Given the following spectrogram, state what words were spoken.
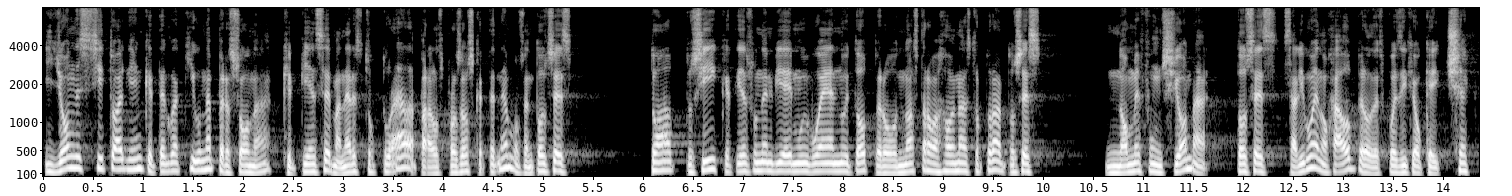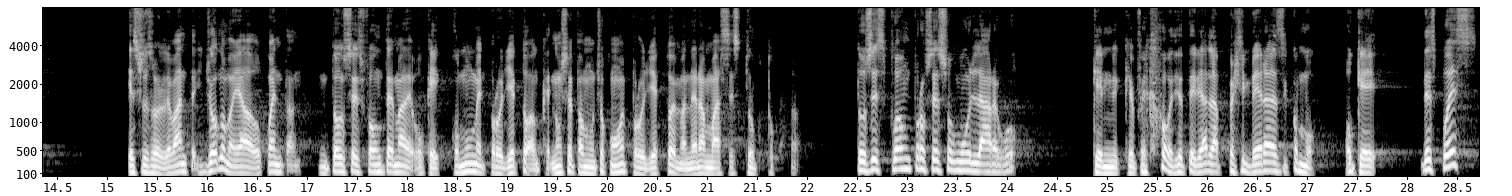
Y yo necesito a alguien que tenga aquí una persona que piense de manera estructurada para los procesos que tenemos. Entonces, tú, pues sí, que tienes un MBA muy bueno y todo, pero no has trabajado en nada estructura, entonces no me funciona. Entonces salí muy enojado, pero después dije, ok, check, eso es relevante. Yo no me había dado cuenta. Entonces fue un tema de, ok, ¿cómo me proyecto? Aunque no sepa mucho, ¿cómo me proyecto de manera más estructurada? Entonces fue un proceso muy largo que, me, que fue como yo tenía la primera, así como, ok, después,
